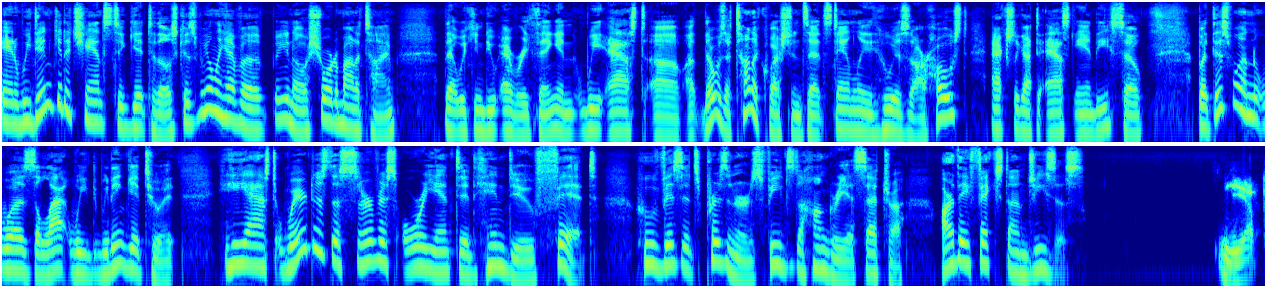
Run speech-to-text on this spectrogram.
And we didn't get a chance to get to those because we only have a you know a short amount of time that we can do everything. And we asked. Uh, uh, there was a ton of questions that Stanley, who is our host, actually got to ask Andy. So, but this one was the lat. We we didn't get to it. He asked, "Where does the service oriented Hindu fit? Who visits prisoners, feeds the hungry, etc. Are they fixed on Jesus?" Yep.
